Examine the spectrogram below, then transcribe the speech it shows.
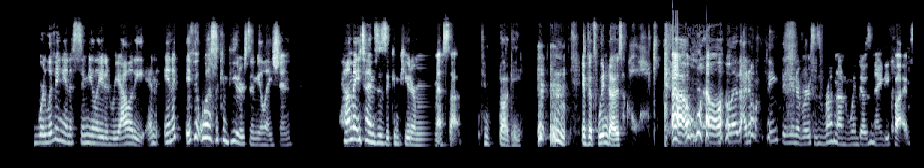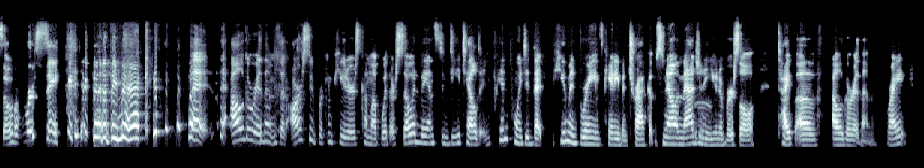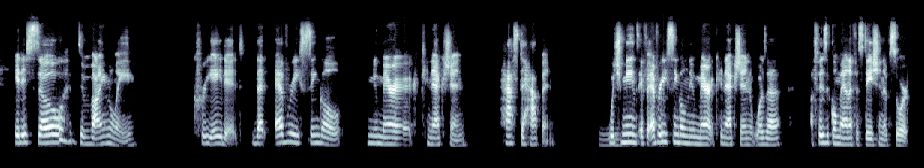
we're living in a simulated reality, and in a, if it was a computer simulation, how many times does a computer mess up? Buggy. if it's Windows, a lot. Uh, well, I don't think the universe is run on Windows 95, so we're safe. it better be Mac. but the algorithms that our supercomputers come up with are so advanced and detailed and pinpointed that human brains can't even track them. So now imagine mm. a universal type of algorithm, right? It is so divinely created that every single numeric connection has to happen which means if every single numeric connection was a, a physical manifestation of sorts,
